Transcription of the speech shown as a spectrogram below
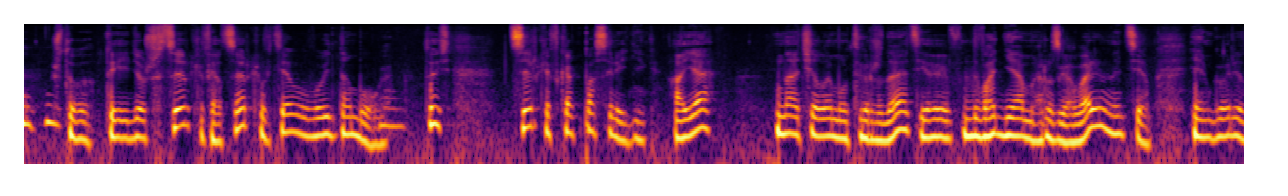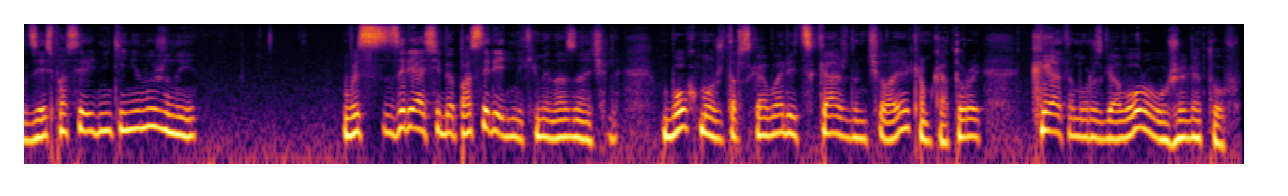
Mm-hmm. Что ты идешь в церковь, а церковь тебя выводит на Бога. Mm-hmm. То есть церковь как посредник. А я начал им утверждать, и два дня мы разговаривали над тем, я им говорил, здесь посредники не нужны. Вы зря себя посредниками назначили. Бог может разговаривать с каждым человеком, который к этому разговору уже готов.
